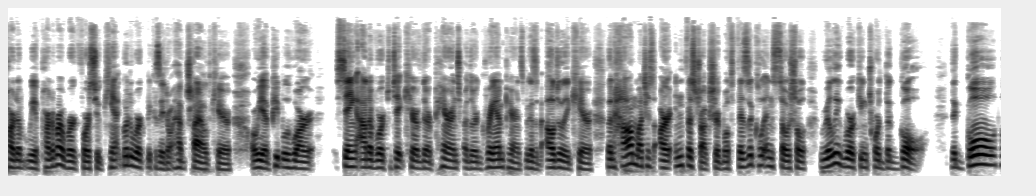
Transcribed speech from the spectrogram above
part of we have part of our workforce who can't go to work because they don't have childcare, or we have people who are staying out of work to take care of their parents or their grandparents because of elderly care, then how much is our infrastructure, both physical and social, really working toward the goal? The goal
